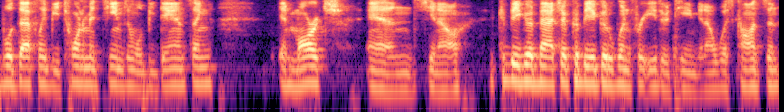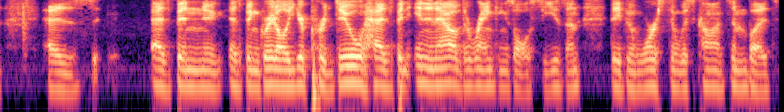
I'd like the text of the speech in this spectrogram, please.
will definitely be tournament teams and will be dancing in March. And, you know, it could be a good matchup, could be a good win for either team. You know, Wisconsin has has been has been great all year. Purdue has been in and out of the rankings all season. They've been worse than Wisconsin, but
